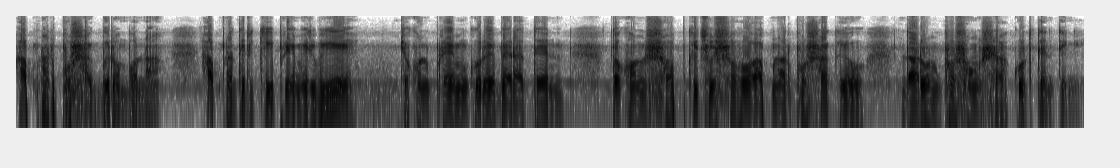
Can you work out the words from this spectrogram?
আপনার পোশাক বিড়ম্বনা। আপনাদের কি প্রেমের বিয়ে? যখন প্রেম করে বেড়াতেন, তখন সব কিছু সহ আপনার পোশাকেও দারুণ প্রশংসা করতেন তিনি।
